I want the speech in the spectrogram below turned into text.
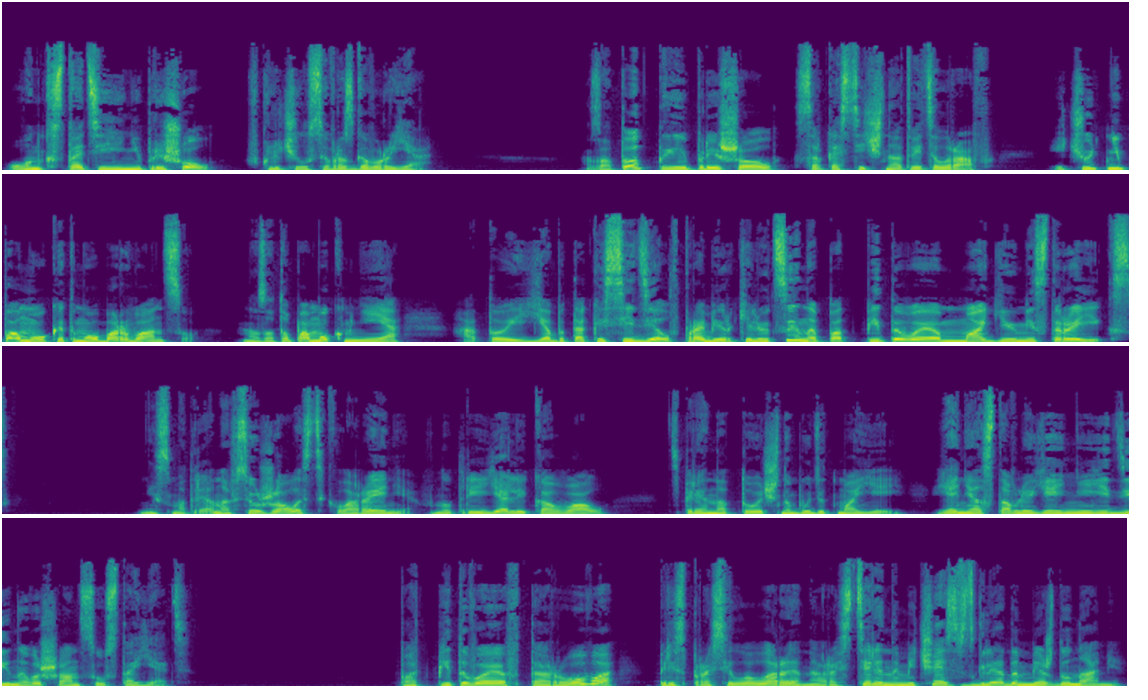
Он, кстати, и не пришел, включился в разговор я. Зато ты пришел, саркастично ответил Раф, и чуть не помог этому оборванцу, но зато помог мне, а то я бы так и сидел в пробирке Люцина, подпитывая магию мистера Икс. Несмотря на всю жалость к Лорене, внутри я ликовал. Теперь она точно будет моей. Я не оставлю ей ни единого шанса устоять. «Подпитывая второго?» — переспросила Лорена, растерянно мечась взглядом между нами.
